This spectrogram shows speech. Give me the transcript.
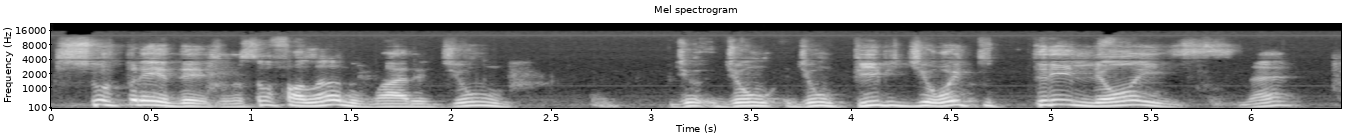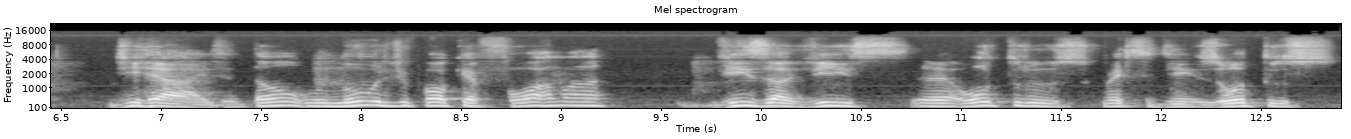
surpreendente. Nós estamos falando, Mário, de um, de, de, um, de um PIB de 8 trilhões né, de reais. Então, o número, de qualquer forma, vis-a-vis -vis, é, outros, como é que se diz, outros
